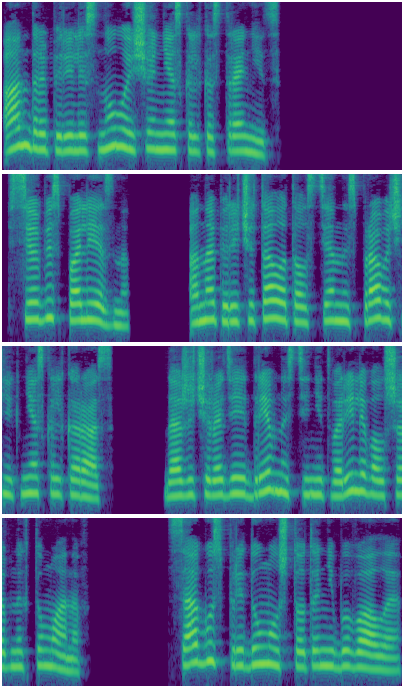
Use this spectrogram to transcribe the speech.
Андра перелистнула еще несколько страниц. Все бесполезно. Она перечитала толстенный справочник несколько раз. Даже чародеи древности не творили волшебных туманов. Сагус придумал что-то небывалое.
